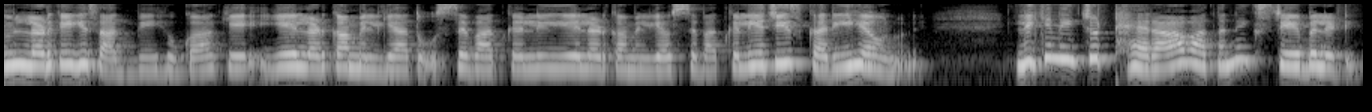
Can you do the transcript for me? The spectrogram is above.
लड़के के साथ भी होगा कि ये लड़का मिल गया तो उससे बात कर ली, ये लड़का मिल गया उससे बात कर ली, ये चीज़ करी है उन्होंने। लेकिन एक जो ठहराव आता ना, एक स्टेबिलिटी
